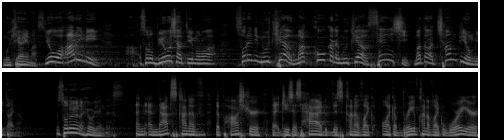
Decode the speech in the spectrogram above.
向き合います。要はある意味あその描写というものはそれに向き合う真っ向から向き合う戦士またはチャンピオンみたいなそのような表現です And and that's kind of the posture that Jesus had, this kind of like like a brave kind of like warrior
